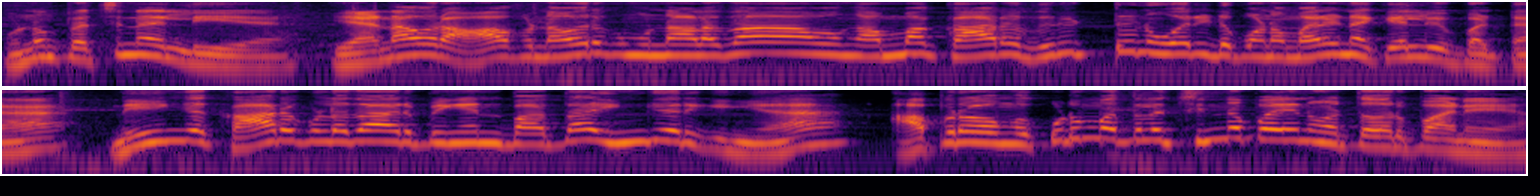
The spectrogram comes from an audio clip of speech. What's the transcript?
ஒன்றும் பிரச்சனை இல்லையே. ஏன்னா ஒரு ஹாஃப் அன் அவருக்கு முன்னாலதான் அவங்க அம்மா காரை விருட்டுன்னு ஓடிட்டு போன மாதிரி நான் கேள்விப்பட்டேன். நீங்க காருக்குள்ளதான் இருப்பீங்கன்னு பார்த்தா இங்க இருக்கீங்க. அப்புறம் உங்க குடும்பத்துல சின்ன பையன் ஒருத்தன் இருப்பானே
